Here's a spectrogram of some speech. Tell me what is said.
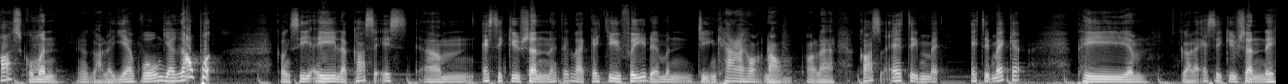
cost của mình gọi là giá vốn giá gốc á. Còn CE là cost um, execution á tức là cái chi phí để mình triển khai hoạt động hoặc là cost estimate, estimate á. Thì um, gọi là execution đi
